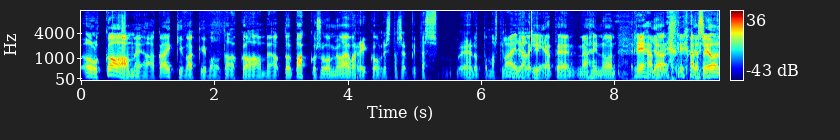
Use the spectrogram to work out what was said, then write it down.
ollut kaameaa, kaikki väkivaltaa kaameaa. Toi pakko Suomi on aivan rikollista, se pitäisi ehdottomasti Lailla jälkikäteen, näin on. Rehabi- ja se on,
